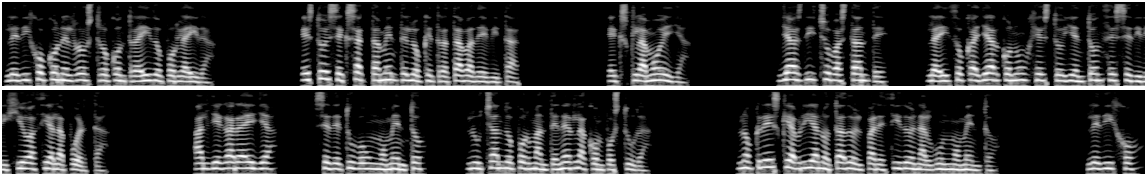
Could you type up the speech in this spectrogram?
Le dijo con el rostro contraído por la ira. Esto es exactamente lo que trataba de evitar. Exclamó ella. Ya has dicho bastante, la hizo callar con un gesto y entonces se dirigió hacia la puerta. Al llegar a ella, se detuvo un momento, luchando por mantener la compostura. ¿No crees que habría notado el parecido en algún momento? Le dijo,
